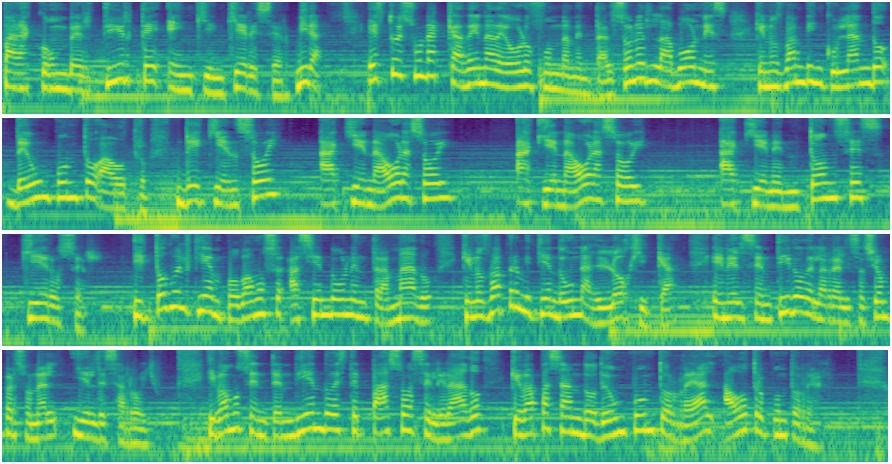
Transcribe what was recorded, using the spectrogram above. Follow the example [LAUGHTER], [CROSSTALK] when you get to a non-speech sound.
Para convertirte en quien quieres ser. Mira, esto es una cadena de oro fundamental. Son eslabones que nos van vinculando de un punto a otro. De quien soy, a quien ahora soy, a quien ahora soy, a quien entonces quiero ser. Y todo el tiempo vamos haciendo un entramado que nos va permitiendo una lógica en el sentido de la realización personal y el desarrollo. Y vamos entendiendo este paso acelerado que va pasando de un punto real a otro punto real.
